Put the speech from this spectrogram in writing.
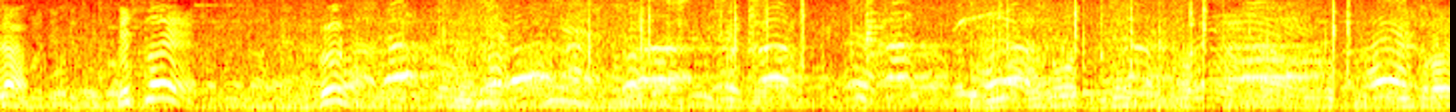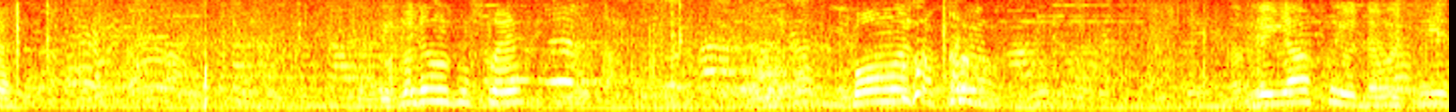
Так. Пішли! І куди ми пішли? Кого ми атакуємо? Де я стою, де оці.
